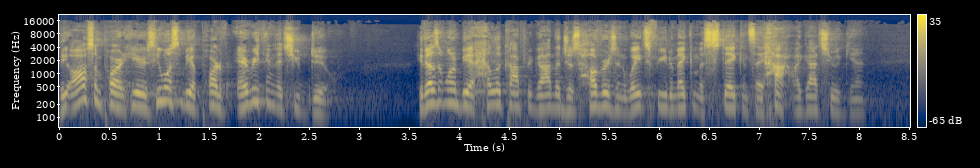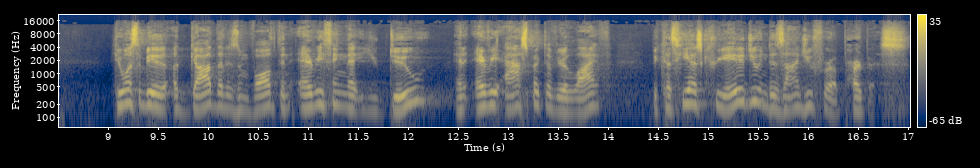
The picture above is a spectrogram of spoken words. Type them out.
The awesome part here is he wants to be a part of everything that you do. He doesn't want to be a helicopter God that just hovers and waits for you to make a mistake and say, Ha, I got you again. He wants to be a God that is involved in everything that you do and every aspect of your life because he has created you and designed you for a purpose.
